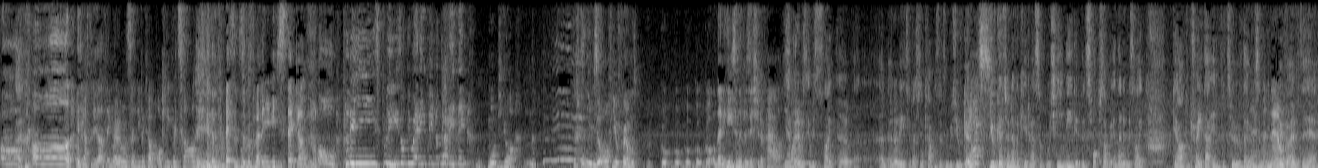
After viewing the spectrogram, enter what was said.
Oh, oh, and you have to do that thing where all of a sudden you become oddly retarded in the presence of a Panini sticker. Oh, please, please, don't do anything, don't do anything. What have you got? you sort of offer your friends, go, go, go, go, go, and then he's in the position of power. Yeah, but it was it was just like uh, an, an early introduction to capitalism, because you would go Yes. you would go to another kid who has something which he needed and swap something, and then it was like, okay, I can trade that in for two of those Yeah, and, and now- move it over to here.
